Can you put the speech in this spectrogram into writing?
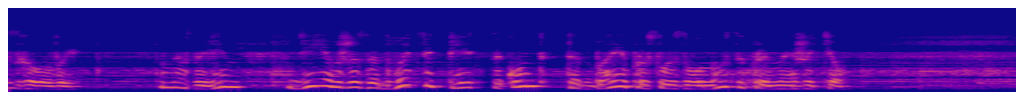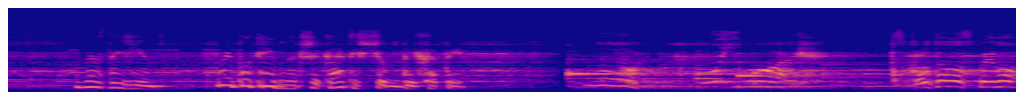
з голови. Називін діє вже за 25 секунд та дбає про слизову носа при нежиттю. Називін. Не потрібно чекати, щоб дихати. Скрутила спину.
